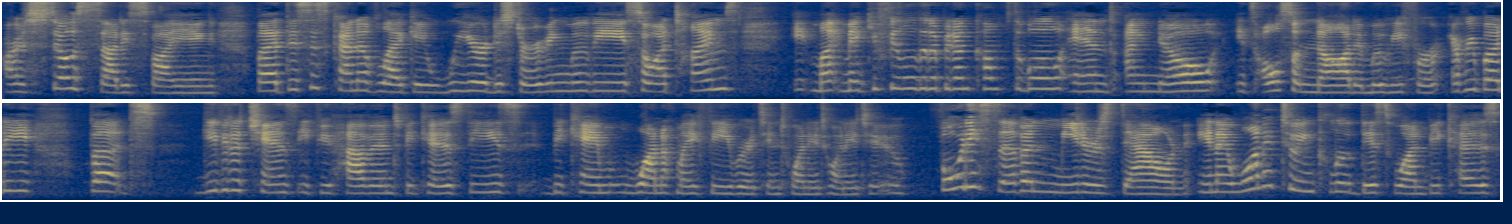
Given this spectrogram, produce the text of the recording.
are so satisfying, but this is kind of like a weird, disturbing movie, so at times it might make you feel a little bit uncomfortable, and I know it's also not a movie for everybody, but give it a chance if you haven't, because these became one of my favorites in 2022. 47 meters down and I wanted to include this one because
